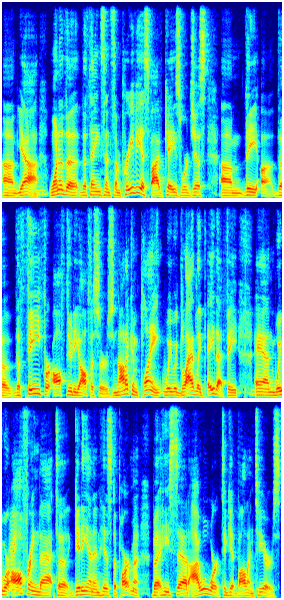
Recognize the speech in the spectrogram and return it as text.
um, yeah, mm-hmm. one of the the things in some previous 5Ks were just um, the uh, the the fee for off duty officers. Not a complaint. We would gladly pay that fee, mm-hmm. and we were right. offering that to Gideon and his department. But he said, "I will work to get volunteers."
